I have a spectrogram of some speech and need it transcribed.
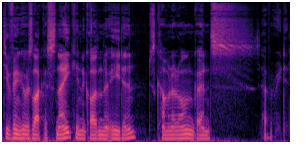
Do you think it was like a snake in the Garden of Eden just coming along and going, "Sss, "Have a read of this"? Sss."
